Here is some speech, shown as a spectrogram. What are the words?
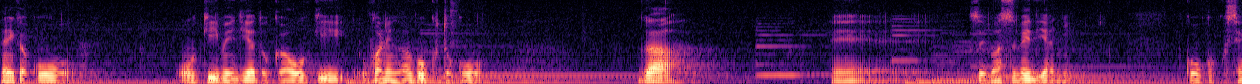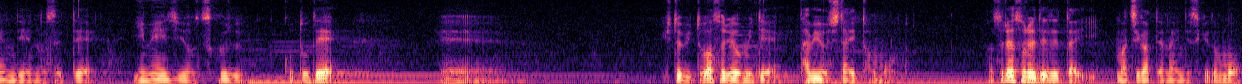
何かこう大きいメディアとか大きいお金が動くとこがえー、そういうマスメディアに広告宣伝載せてイメージを作ることで、えー、人々はそれを見て旅をしたいと思うとそれはそれで絶対間違ってないんですけども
